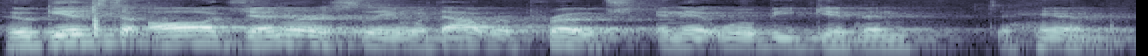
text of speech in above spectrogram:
who gives to all generously and without reproach, and it will be given to him.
